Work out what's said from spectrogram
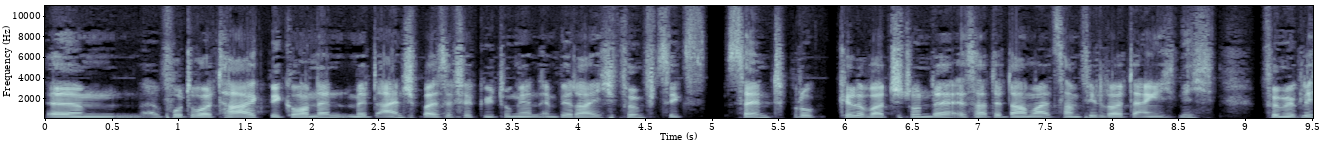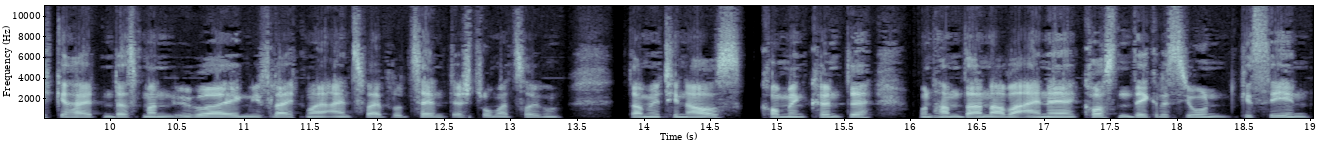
ähm, Photovoltaik begonnen mit Einspeisevergütungen im Bereich 50 Cent pro Kilowattstunde. Es hatte damals, haben viele Leute eigentlich nicht für möglich gehalten, dass man über irgendwie vielleicht mal ein, zwei Prozent der Stromerzeugung damit hinauskommen könnte und haben dann aber eine Kostendegression gesehen,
